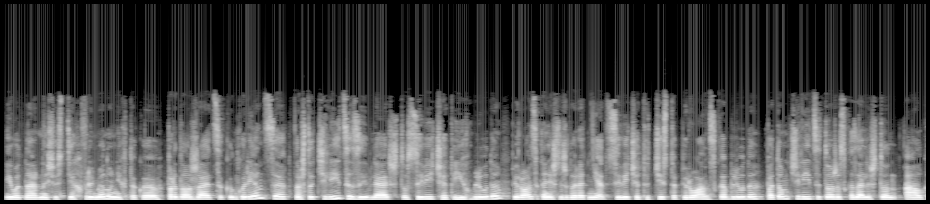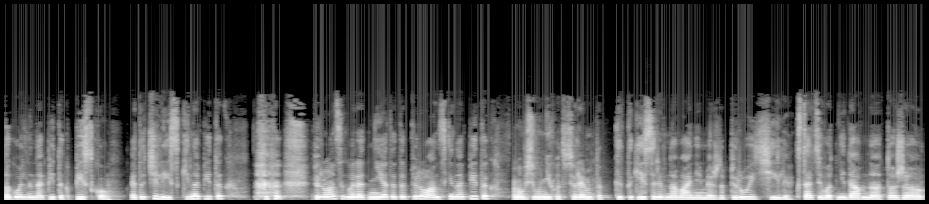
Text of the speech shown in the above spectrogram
И вот, наверное, еще с тех времен у них такая продолжается конкуренция. То, что чилийцы заявляют, что севиче — это их блюдо. Перуанцы, конечно же, говорят, нет, севиче — это чисто перуанское блюдо. Потом чилийцы тоже сказали, что алкогольный напиток писко — это чилийский напиток. Перуанцы говорят, нет, это перуанский напиток. В общем, у них вот все время так, такие соревнования между Перу и Чили. Кстати, вот недавно тоже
